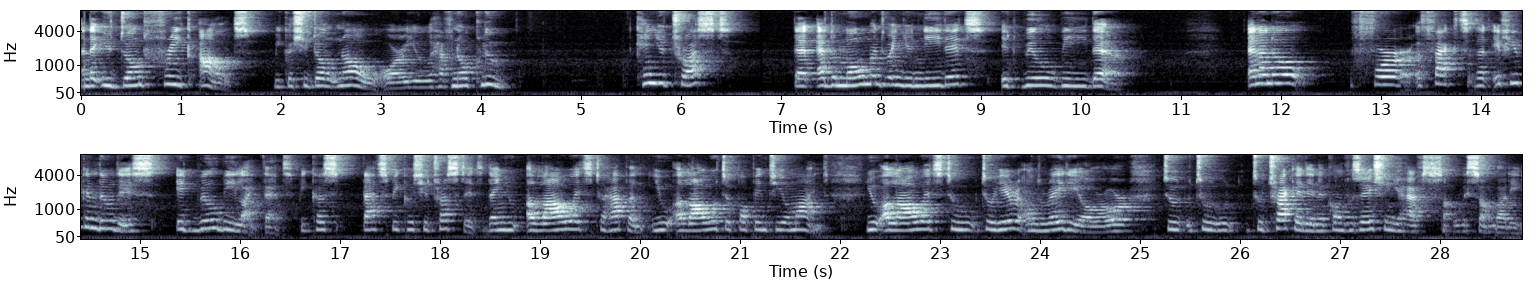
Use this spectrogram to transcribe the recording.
And that you don't freak out because you don't know or you have no clue. Can you trust that at the moment when you need it, it will be there? And I know for a fact that if you can do this, it will be like that because that's because you trust it. Then you allow it to happen. You allow it to pop into your mind. You allow it to, to hear it on the radio or to, to, to track it in a conversation you have with somebody.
